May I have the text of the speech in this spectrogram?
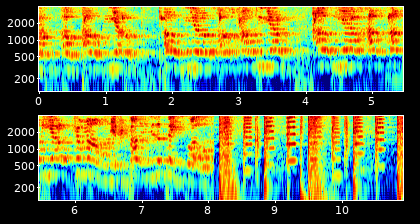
yo, oh, oh, yo.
